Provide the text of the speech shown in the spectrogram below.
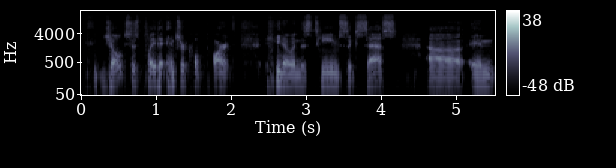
Julks has played an integral part, you know, in this team's success. Uh, and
